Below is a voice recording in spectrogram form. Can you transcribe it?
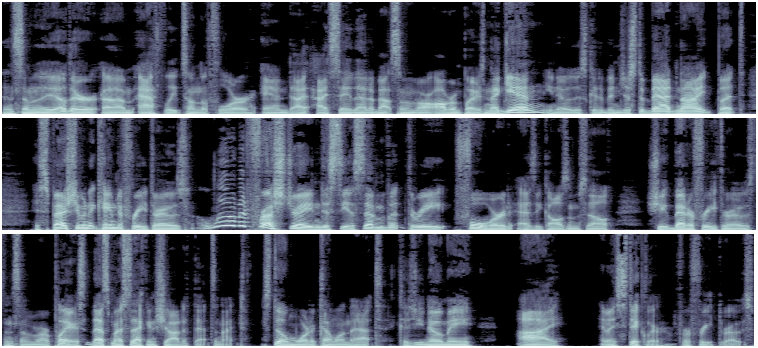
than some of the other um, athletes on the floor. And I, I, say that about some of our Auburn players. And again, you know, this could have been just a bad night, but especially when it came to free throws, a little bit frustrating to see a seven foot three forward, as he calls himself, shoot better free throws than some of our players. That's my second shot at that tonight. Still more to come on that because you know me, I am a stickler for free throws.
